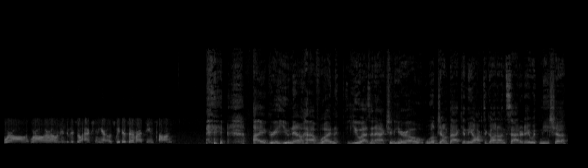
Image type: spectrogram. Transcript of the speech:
we're all we're all our own individual action heroes. We deserve our theme song. I agree. You now have one. You, as an action hero, will jump back in the octagon on Saturday with Miesha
